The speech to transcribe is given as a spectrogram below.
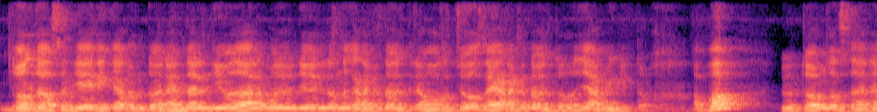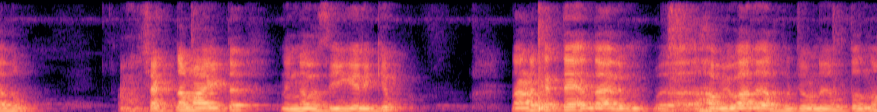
കുറച്ച് ദിവസം ജയിലിൽ കിടന്നിട്ട് വരാം. എന്തായാലും ജീവിതകാലം മുഴുവൻ ജയിലിലൊന്നും കിടക്കേണ്ട പറ്റില്ല കുറച്ച് ദിവസം കിടക്കേണ്ട പറ്റുള്ളൂ ജാമ്യം കിട്ടും. അപ്പോൾ യൂത്ത് കോൺഗ്രസ്സുകാർ അതും ശക്തമായിട്ട് നിങ്ങൾ സ്വീകരിക്കും. നടക്കട്ടെ. എന്തായാലും അഭിവാദം അർപ്പിച്ചുകൊണ്ട് നിർത്തുന്നു.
